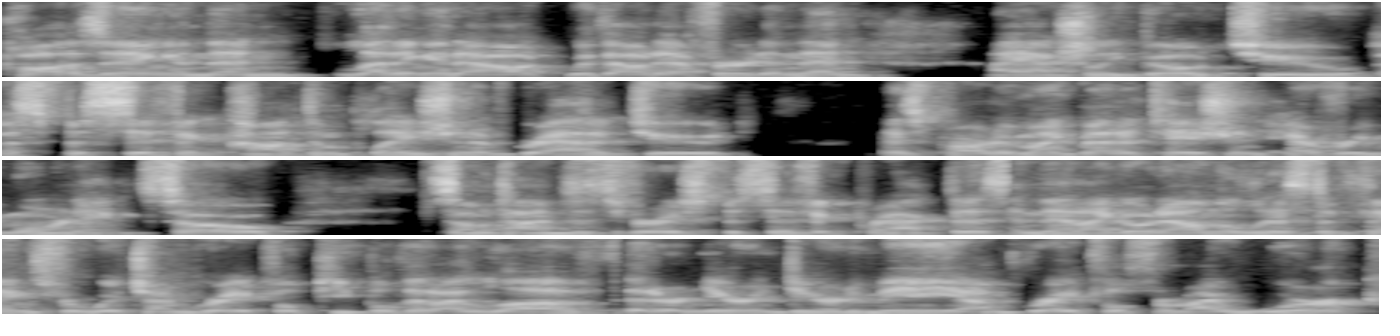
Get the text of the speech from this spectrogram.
pausing and then letting it out without effort. And then I actually go to a specific contemplation of gratitude as part of my meditation every morning. So Sometimes it's a very specific practice. And then I go down the list of things for which I'm grateful. People that I love that are near and dear to me. I'm grateful for my work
